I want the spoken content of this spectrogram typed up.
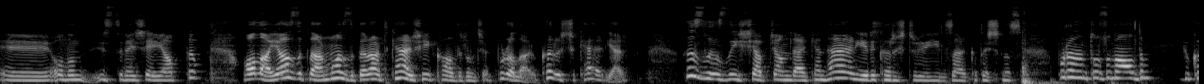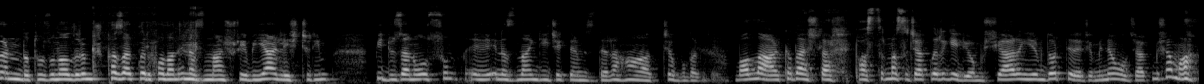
Ee, onun üstüne şey yaptım. Valla yazlıklar mazlıklar artık her şey kaldırılacak. Buralar karışık her yer. Hızlı hızlı iş yapacağım derken her yeri karıştırıyor Yeliz arkadaşınız. Buranın tozunu aldım. Yukarının da tozunu alırım. Şu kazakları falan en azından şuraya bir yerleştireyim. Bir düzen olsun. Ee, en azından giyeceklerimizi de rahatça bulabilirim. Vallahi arkadaşlar pastırma sıcakları geliyormuş. Yarın 24 derece mi ne olacakmış ama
